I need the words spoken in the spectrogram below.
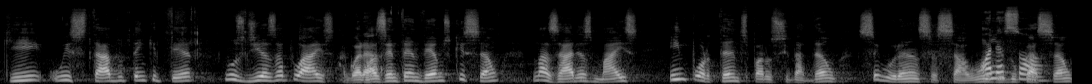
que o Estado tem que ter nos dias atuais. Agora, Nós entendemos que são nas áreas mais importantes para o cidadão, segurança, saúde, educação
